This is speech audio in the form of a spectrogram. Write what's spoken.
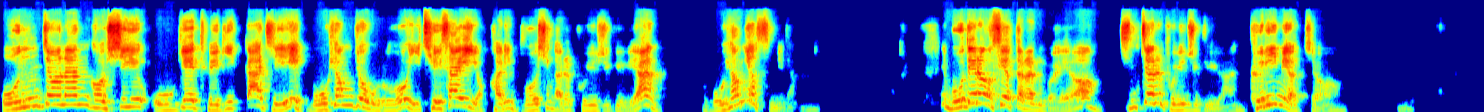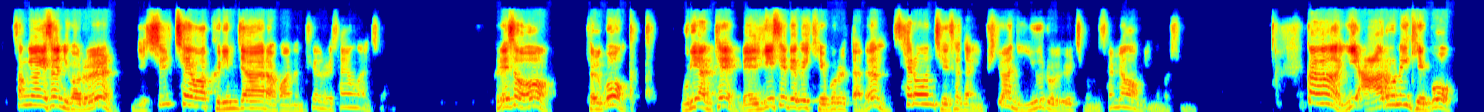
온전한 것이 오게 되기까지 모형적으로 이 제사의 역할이 무엇인가를 보여주기 위한 모형이었습니다. 모델하고 쓰였다라는 거예요. 진짜를 보여주기 위한 그림이었죠. 성경에서는 이거를 실체와 그림자라고 하는 표현을 사용하죠. 그래서 결국 우리한테 멜기세덱의 계보를 따른 새로운 제사장이 필요한 이유를 지금 설명하고 있는 것입니다. 그러니까 이 아론의 계보,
